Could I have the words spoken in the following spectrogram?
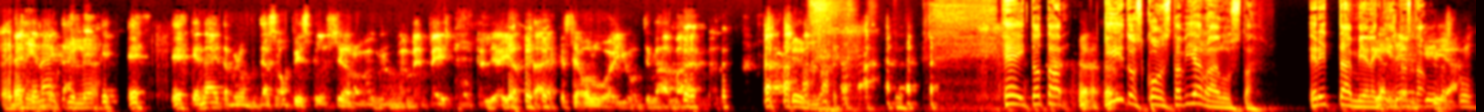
Et Ehkä, niin, näitä, Kyllä, eh, ehkä näitä minun pitäisi opiskella seuraavana, kun mä menen baseball-peliä ja jättää ehkä se oluen juonti vähän vähemmän. kyllä. Hei, tota, kiitos Konsta vierailusta. Erittäin mielenkiintoista. kiitos, kun,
